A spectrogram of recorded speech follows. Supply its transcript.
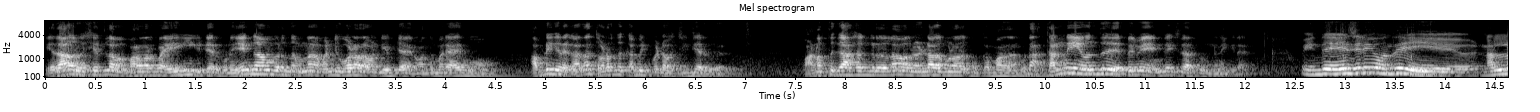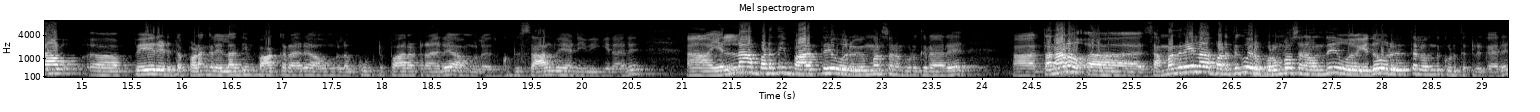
ஏதாவது ஒரு விஷயத்தில் அவன் பரபரப்பாக இயங்கிக்கிட்டே இருக்கணும். இயங்காமல் இருந்தோம்னா வண்டி ஓடாத வண்டி எப்படி ஆயிரும்? அந்த மாதிரி ஆயிடுவோம் அப்படிங்கிறக்காக தான் தொடர்ந்து கமிட்மெண்ட்டை வச்சுக்கிட்டே இருக்குது பணத்துக்காகங்கிறதெல்லாம் அவர் ரெண்டாவது மூணாவது பக்கமாக தான் கூட தன்னையை வந்து எப்பயுமே என்கேஜாக இருக்கணும்னு நினைக்கிறேன். இந்த ஏஜ்லேயும் வந்து நல்லா பேர் எடுத்த படங்கள் எல்லாத்தையும் பார்க்குறாரு அவங்கள கூப்பிட்டு பாராட்டுறாரு. அவங்கள கூப்பிட்டு சால்வை அணிவிக்கிறாரு. எல்லா படத்தையும் பார்த்து ஒரு விமர்சனம் கொடுக்குறாரு. தன்னாலும் சம்மந்தமே இல்லாத படத்துக்கு ஒரு ப்ரொமோஷனை வந்து ஏதோ ஒரு விதத்தில் வந்து கொடுத்துட்ருக்காரு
